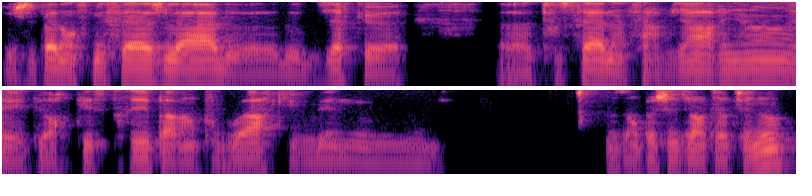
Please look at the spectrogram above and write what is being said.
je ne suis pas dans ce message-là de, dire que euh, tout ça n'a servi à rien et été orchestré par un pouvoir qui voulait nous, nous empêcher de sortir de chez nous.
